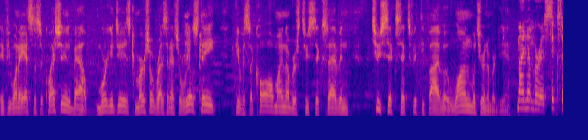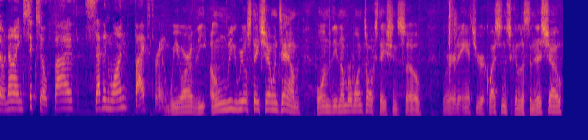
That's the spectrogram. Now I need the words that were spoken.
If you want to ask us a question about mortgages, commercial, residential real estate, give us a call. My number is 267 266 5501. What's your number, Deanne? My number is 609 605 7153. We are the only real estate show in town on the number one talk station. So we're here to answer your questions. You can listen to this show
